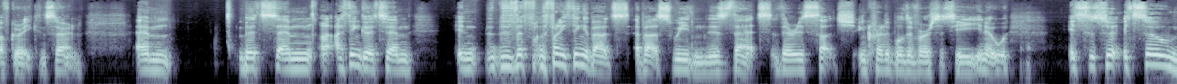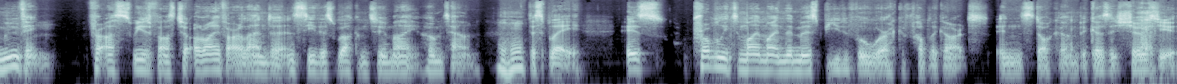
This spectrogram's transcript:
of great concern. Um, but um, I think that um, in the, the, the, funny thing about about Sweden is that there is such incredible diversity. You know, it's so it's so moving for us Swedophiles to arrive at Arlanda and see this "Welcome to my hometown" mm-hmm. display. Is probably, to my mind, the most beautiful work of public art in Stockholm because it shows you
